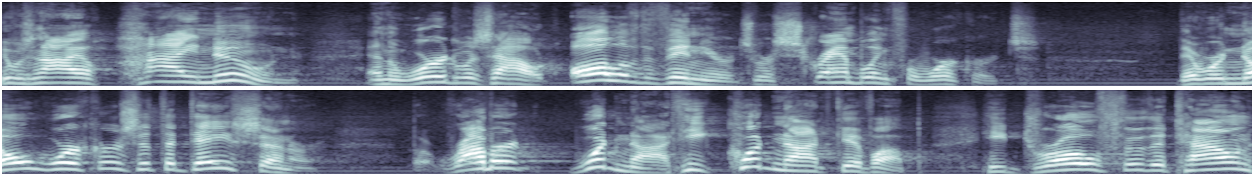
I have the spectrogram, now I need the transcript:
It was now high noon, and the word was out. All of the vineyards were scrambling for workers. There were no workers at the day center, but Robert would not. He could not give up. He drove through the town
